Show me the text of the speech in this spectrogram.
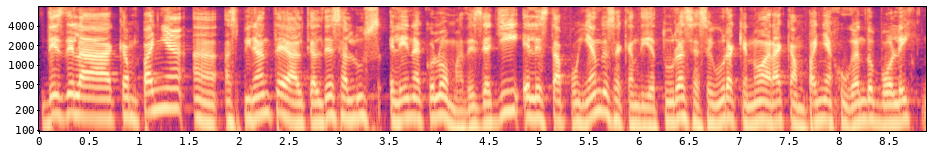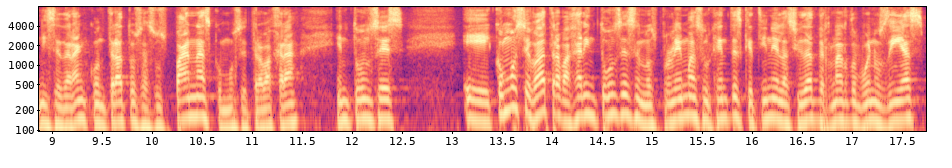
Desde la campaña aspirante a alcaldesa Luz Elena Coloma, desde allí él está apoyando esa candidatura, se asegura que no hará campaña jugando volei ni se darán contratos a sus panas, como se trabajará. Entonces, eh, ¿cómo se va a trabajar entonces en los problemas urgentes que tiene la ciudad? Bernardo, buenos días.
